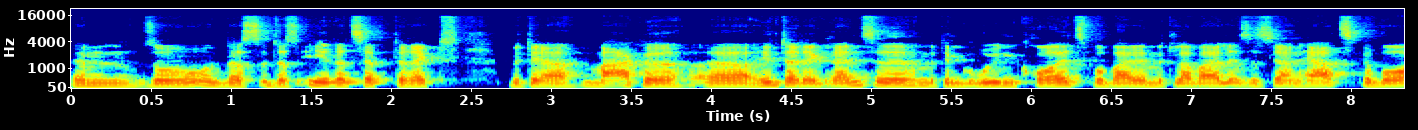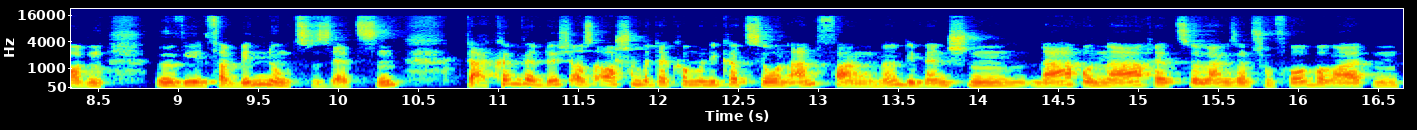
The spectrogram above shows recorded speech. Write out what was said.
ähm, so dass das E-Rezept direkt mit der Marke äh, hinter der Grenze, mit dem grünen Kreuz, wobei mittlerweile ist es ja ein Herz geworden, irgendwie in Verbindung zu setzen. Da können wir durchaus auch schon mit der Kommunikation anfangen. Ne? Die Menschen nach und nach jetzt so langsam schon vorbereiten,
